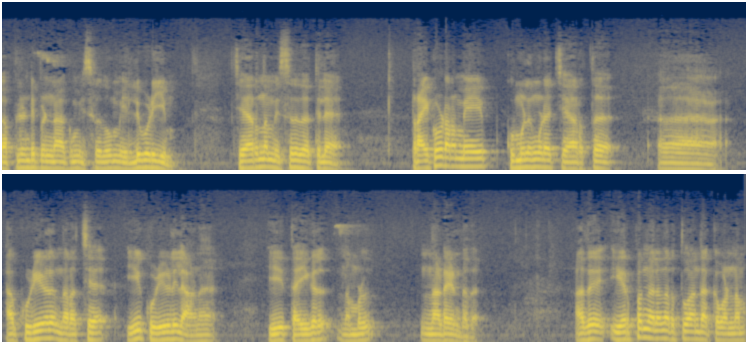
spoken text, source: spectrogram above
കപ്പലണ്ടി പിണ്ണാക്കും മിശ്രിതവും എല്ലുപൊടിയും ചേർന്ന മിശ്രിതത്തിൽ ട്രൈക്കോഡർമയും കുമിളും കൂടെ ചേർത്ത് ആ, കുഴികൾ നിറച്ച് ഈ കുഴികളിലാണ് ഈ തൈകൾ നമ്മൾ നടേണ്ടത്. അത് ഈർപ്പം നിലനിർത്തുവാൻ തക്കവണ്ണം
